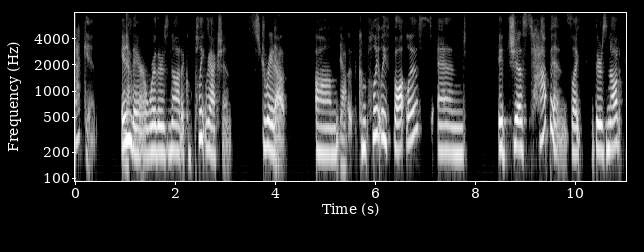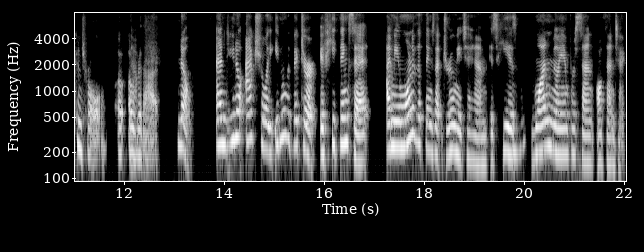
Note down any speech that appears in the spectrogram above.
second in No. there where there's not a complete reaction, straight Yeah. up, um, Yeah. completely thoughtless, and it just happens. Like there's not control o- No. over that. No. And you know, actually, even with Victor, if he thinks it, I mean, one of the things that drew me to him is he is Mhm. one million percent authentic,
